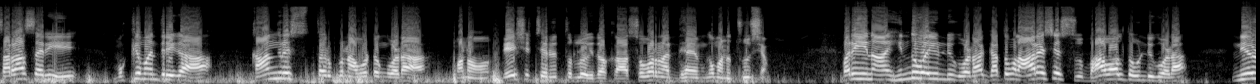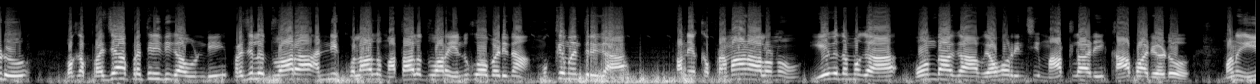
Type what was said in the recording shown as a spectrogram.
సరాసరి ముఖ్యమంత్రిగా కాంగ్రెస్ తరఫున అవ్వటం కూడా మనం దేశ చరిత్రలో ఇదొక సువర్ణ అధ్యాయంగా మనం చూసాం మరి ఈయన హిందువై ఉండి కూడా గతంలో ఆర్ఎస్ఎస్ భావాలతో ఉండి కూడా నేడు ఒక ప్రజాప్రతినిధిగా ఉండి ప్రజల ద్వారా అన్ని కులాలు మతాల ద్వారా ఎన్నుకోబడిన ముఖ్యమంత్రిగా తన యొక్క ప్రమాణాలను ఏ విధముగా హోందాగా వ్యవహరించి మాట్లాడి కాపాడాడో మనం ఈ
